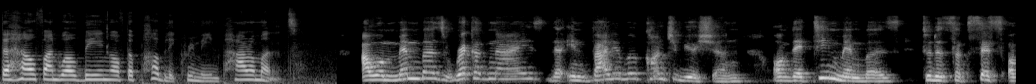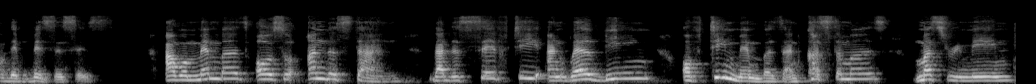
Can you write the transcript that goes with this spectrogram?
the health and well-being of the public remain paramount. Our members recognize the invaluable contribution of their team members to the success of their businesses. Our members also understand that the safety and well-being of team members and customers must remain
